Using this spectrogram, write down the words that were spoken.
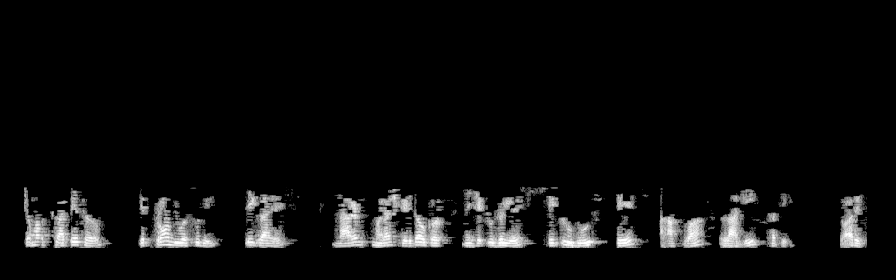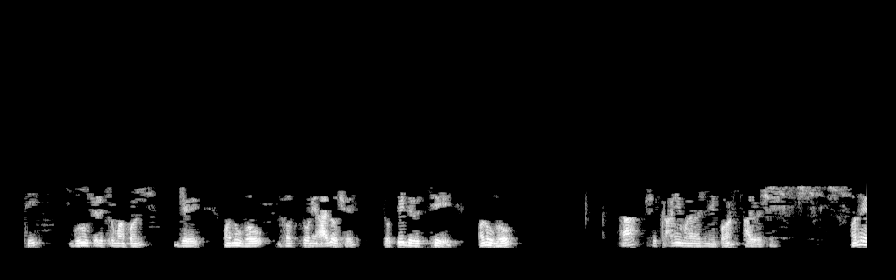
ચમત્કાર તે થયો કે ત્રણ દિવસ સુધી તે ગાયે નારાયણ મહારાજ કેડગાંવકર ને જેટલું જોઈએ, એટલું દૂધ તે આપવા લાગી હતી. તો આ રીતથી ગુરુ ચરિત્રમાં પણ જે અનુભવ ભક્તોને આવ્યો છે, તો તે જ રીતથી અનુભવ આ શ્રી કાણી મહારાજને પણ આવ્યો છે. અને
